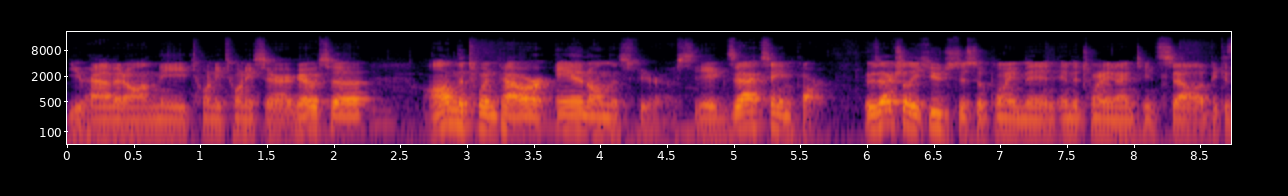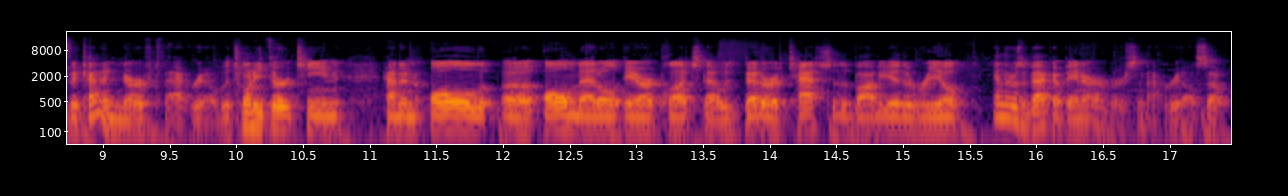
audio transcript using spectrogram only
you have it on the 2020 Saragosa, on the Twin Power, and on the Spheros. The exact same part. It was actually a huge disappointment in the 2019 Stella because they kind of nerfed that reel. The 2013 had an all uh, all metal AR clutch that was better attached to the body of the reel, and there was a backup anti-reverse in that reel. So,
